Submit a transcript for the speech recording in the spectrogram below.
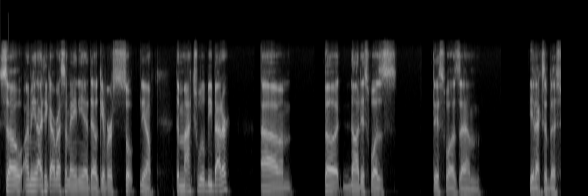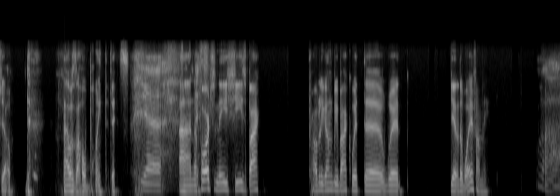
So I mean, I think at WrestleMania they'll give her so you know the match will be better. Um, but no, this was this was um the Alexa Bliss show. that was the whole point of this. Yeah. And unfortunately, she's back. Probably going to be back with the with, you know, the Wyatt family. Uh,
